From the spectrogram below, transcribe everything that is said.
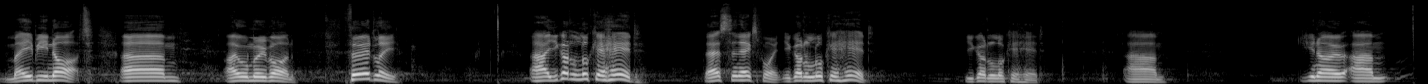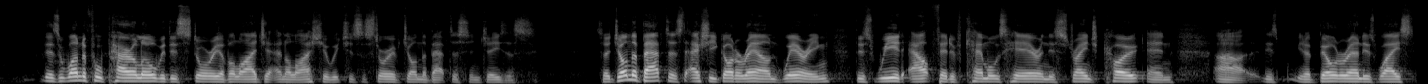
Maybe not. Um, I will move on. Thirdly, uh, you've got to look ahead. That's the next point. You've got to look ahead. You've got to look ahead. Um, you know, um, there's a wonderful parallel with this story of Elijah and Elisha, which is the story of John the Baptist and Jesus. So, John the Baptist actually got around wearing this weird outfit of camel's hair and this strange coat and uh, this you know, belt around his waist.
